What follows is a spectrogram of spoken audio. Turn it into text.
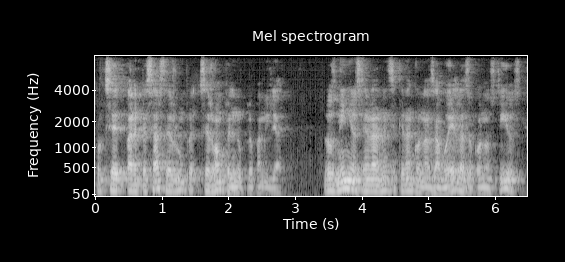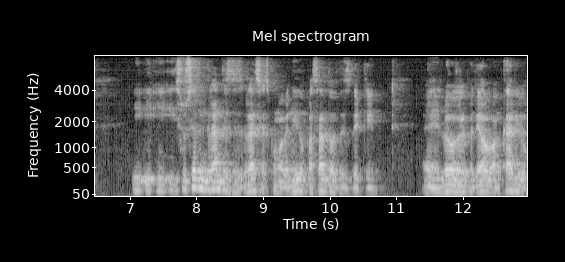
Porque para empezar se rompe el núcleo familiar. Los niños generalmente se quedan con las abuelas o con los tíos y, y, suceden grandes desgracias como ha venido pasando desde que eh, luego del periodo bancario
